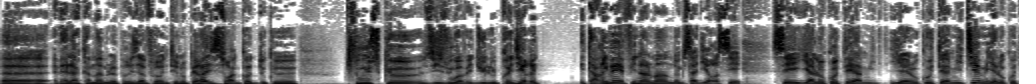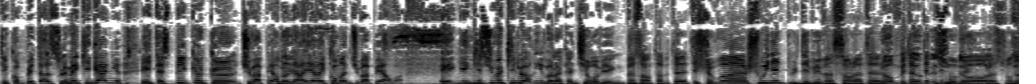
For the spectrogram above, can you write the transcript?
Euh, eh ben là, quand même, le président Florentino Pérez, il se rend compte que tout ce que Zizou avait dû lui prédire est est arrivé finalement. Donc c'est-à-dire c'est c'est il y a le côté ami- il y a le côté amitié mais il y a le côté compétence. Le mec il gagne et il t'explique que tu vas perdre derrière et comment tu vas perdre. Et, et qu'est-ce que tu veux qu'il lui arrive là quand il revient? Vincent, t'as- t'as- je te vois chouiner depuis le début, Vincent. Là, Non, mais peut-être des mauvais non, sur non,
